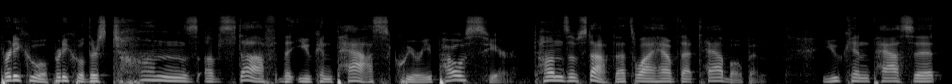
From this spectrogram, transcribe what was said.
Pretty cool, pretty cool. There's tons of stuff that you can pass query posts here. Tons of stuff. That's why I have that tab open. You can pass it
